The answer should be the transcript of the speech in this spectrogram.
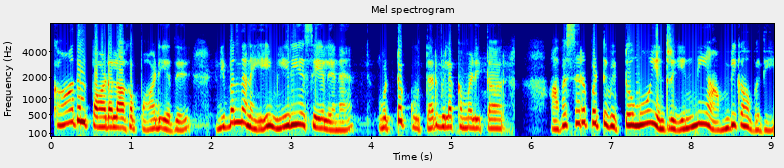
காதல் பாடலாக பாடியது நிபந்தனையை மீறிய செயல் என ஒட்டக்கூத்தர் விளக்கமளித்தார். அவசரப்பட்டு விட்டோமோ என்று எண்ணிய அம்பிகாபதி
